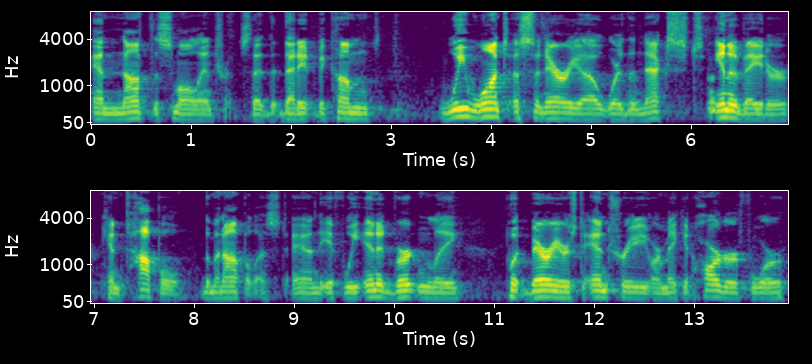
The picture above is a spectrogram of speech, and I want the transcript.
and not the small entrants, that, that it becomes we want a scenario where the next innovator can topple the monopolist. And if we inadvertently put barriers to entry or make it harder for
